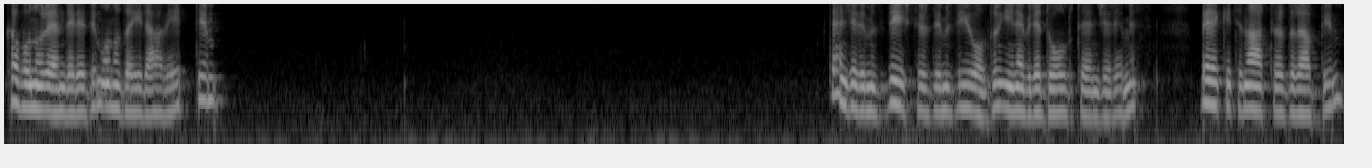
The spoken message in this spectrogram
kabuğunu rendeledim. Onu da ilave ettim. Tenceremizi değiştirdiğimiz iyi oldu. Yine bile doldu tenceremiz. Bereketini artırdı Rabbim.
